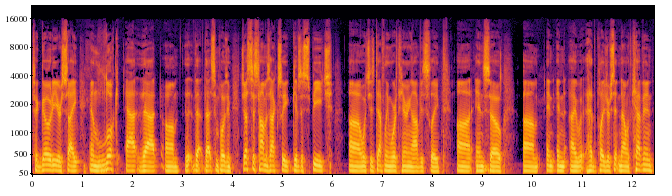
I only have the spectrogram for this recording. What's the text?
to go to your site and look at that, um, that, that symposium. Justice Thomas actually gives a speech, uh, which is definitely worth hearing, obviously. Uh, and so um, and and I had the pleasure of sitting down with Kevin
